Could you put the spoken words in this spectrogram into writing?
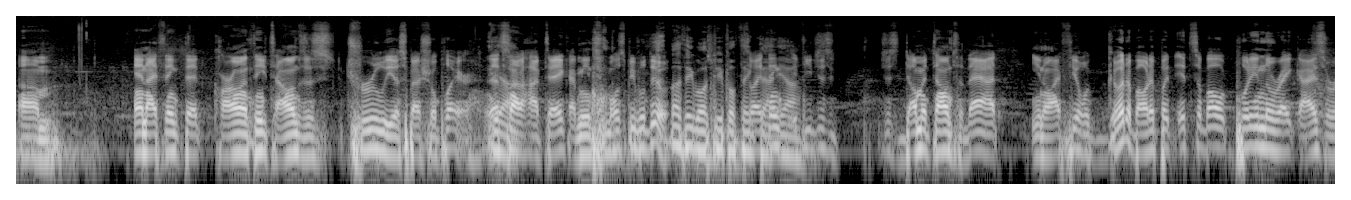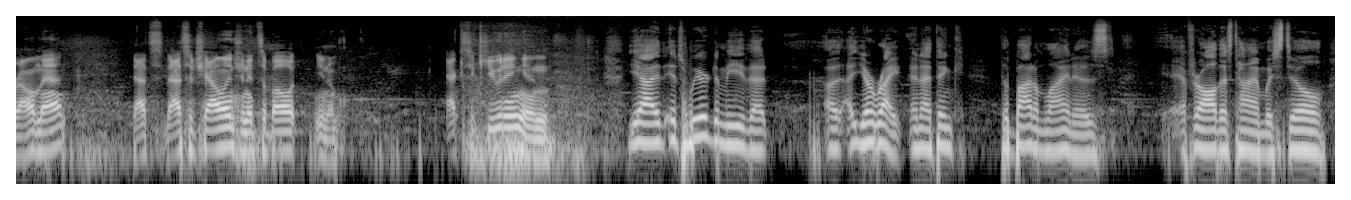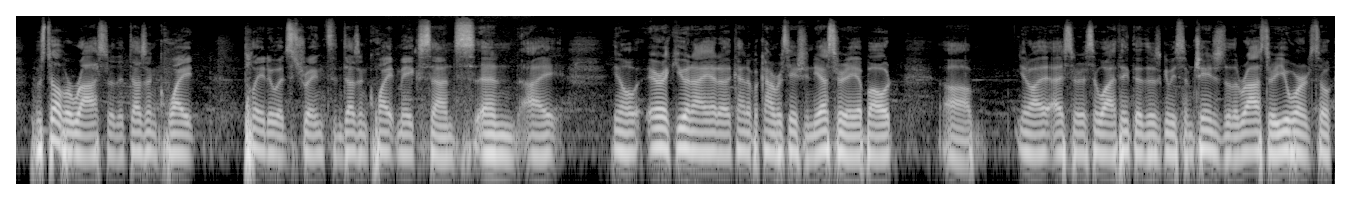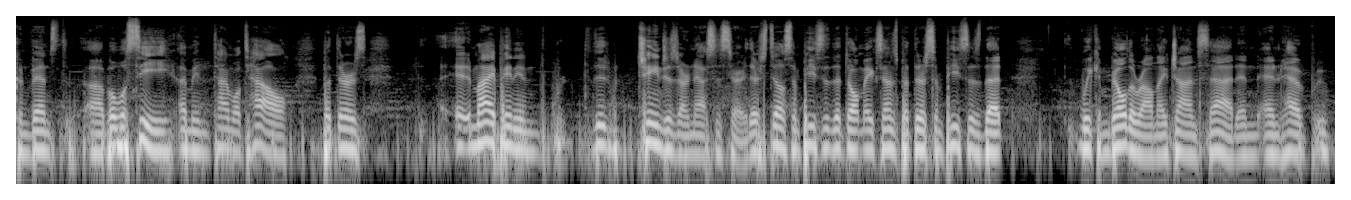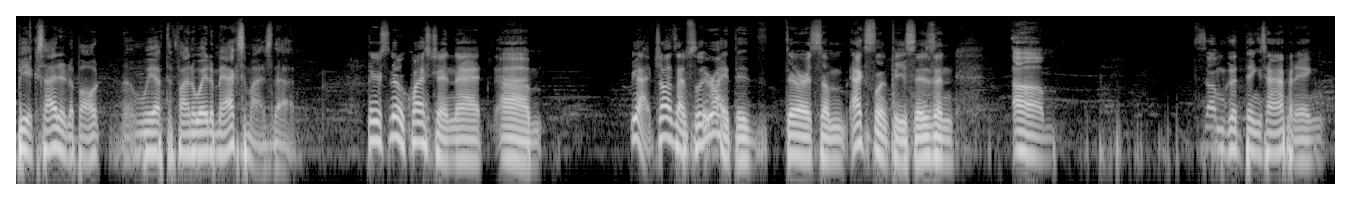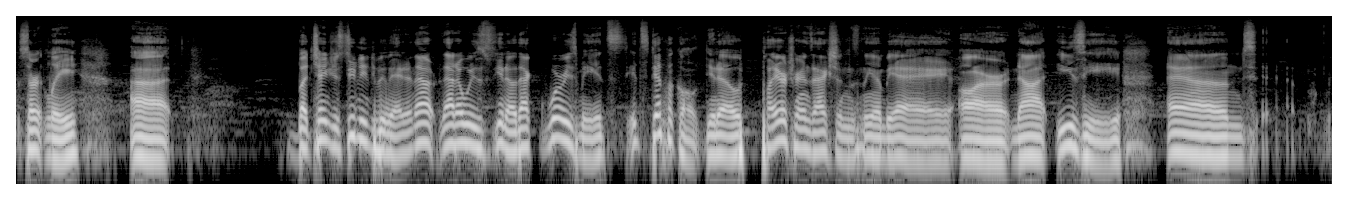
Um, And I think that Karl-Anthony Towns is truly a special player. That's Yeah. not a hot take. I mean, most people do. I think most people think that. so I that. think yeah. if you just just dumb it down to that, you know, I feel good about it. But it's about putting the right guys around that. That's that's a challenge, and it's about you know executing and Yeah, it, it's weird to me that uh, you're right, and I think the bottom line is, after all this time, we still we still have a roster that doesn't quite play to its strengths and doesn't quite make sense. And I, you know, Eric, you and I had a kind of a conversation yesterday about. Um, you know, I, I sort of said, well, I think that there's going to be some changes to the roster. You weren't so convinced, uh, but we'll see. I mean, time will tell. But there's, in my opinion, the changes are necessary. There's still some pieces that don't make sense, but there's some pieces that we can build around, like John said, and, and have be excited about. And we have to find a way to maximize that. There's no question that, um, yeah, John's absolutely right. There are some excellent pieces and um, some good things happening, certainly. Uh, but changes do need to be made, and that that always you know that worries me. It's it's difficult. You know, player transactions in the NBA are not easy, and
